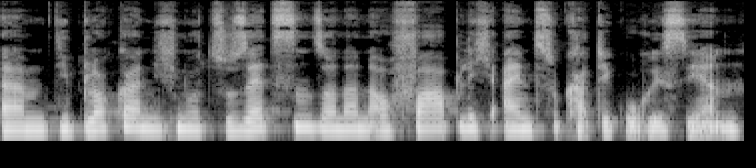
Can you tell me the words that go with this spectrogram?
ähm, die Blocker nicht nur zu setzen, sondern auch farblich einzukategorisieren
